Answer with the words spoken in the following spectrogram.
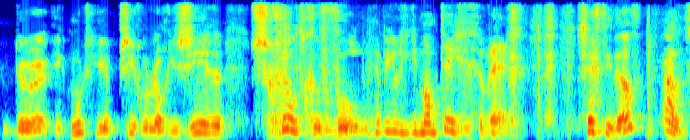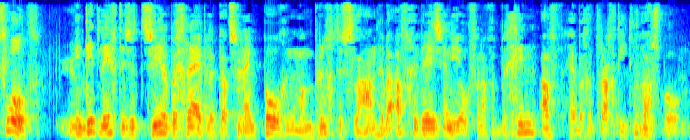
door, ik moet hier psychologiseren, schuldgevoel. Hebben jullie die man tegengewerkt? Zegt hij dat? Aan het slot. In dit licht is het zeer begrijpelijk dat ze mijn poging om een brug te slaan hebben afgewezen en die ook vanaf het begin af hebben getracht die te dwarsbomen.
